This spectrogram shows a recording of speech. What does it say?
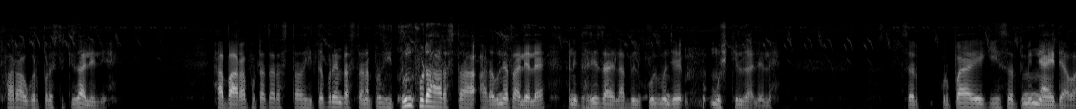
फार अवघड परिस्थिती झालेली आहे. हा बारा फुटाचा रस्ता इथंपर्यंत असताना पण इथून पुढं हा रस्ता अडवण्यात आलेला आहे आणि घरी जायला बिलकुल म्हणजे मुश्किल झालेलं आहे. सर कृपा आहे की सर तुम्ही न्याय द्यावा.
